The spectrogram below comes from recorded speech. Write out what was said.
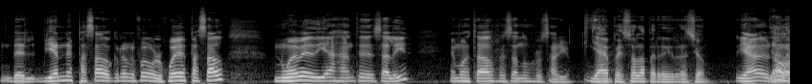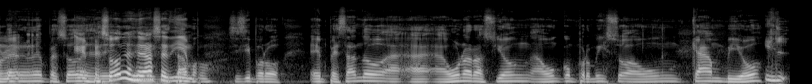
del viernes pasado, creo que fue, o el jueves pasado, nueve días antes de salir, hemos estado rezando un rosario. Ya empezó la peregrinación. Ya, Ya no, la eh, empezó empezó desde hace estamos- tiempo. Sí, sí, pero empezando a, a- a una oración, a un compromiso, a un cambio, y,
